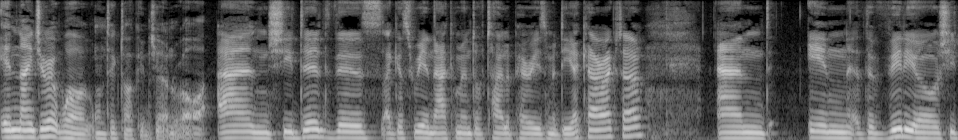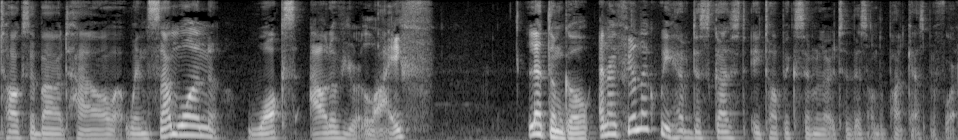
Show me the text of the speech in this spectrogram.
in Nigeria, well, on TikTok in general. And she did this, I guess, reenactment of Tyler Perry's Madea character. And in the video, she talks about how when someone walks out of your life, let them go. And I feel like we have discussed a topic similar to this on the podcast before,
